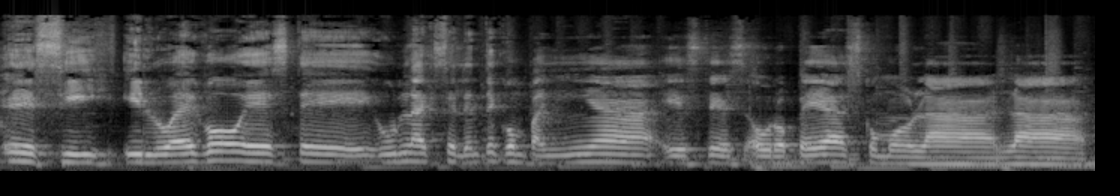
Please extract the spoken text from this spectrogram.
Eh, sí, y luego este, una excelente compañía este, europeas como la, la,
